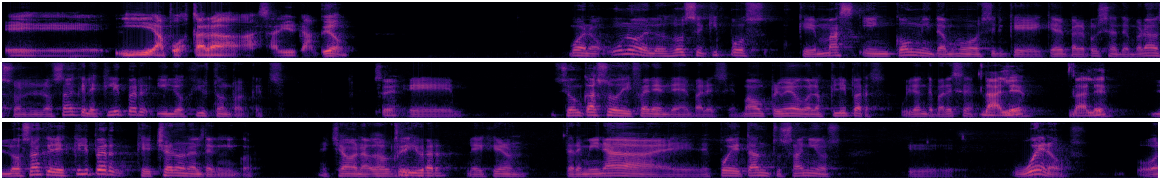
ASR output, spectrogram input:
eh, y apostar a salir campeón. Bueno, uno de los dos equipos que más incógnita, podemos decir, que, hay para la próxima temporada son Los Ángeles Clippers y los Houston Rockets. Sí. Eh, son casos diferentes, me parece. Vamos primero con los Clippers, Julián, ¿te parece? Dale, dale. Los Ángeles Clippers que echaron al técnico. echaban a Doc River, le dijeron, terminada eh, después de tantos años eh, buenos. yo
